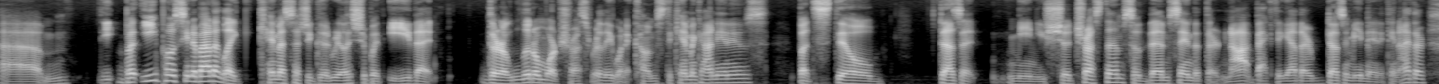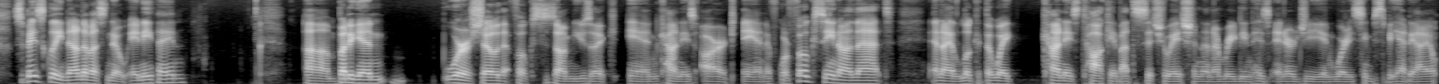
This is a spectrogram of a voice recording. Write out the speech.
um, but E posting about it, like Kim has such a good relationship with E that they're a little more trustworthy when it comes to Kim and Kanye news, but still doesn't mean you should trust them. So them saying that they're not back together doesn't mean anything either. So basically, none of us know anything. Um, but again, we're a show that focuses on music and Kanye's art, and if we're focusing on that, and I look at the way Kanye's talking about the situation, and I'm reading his energy and where he seems to be heading, I don't.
